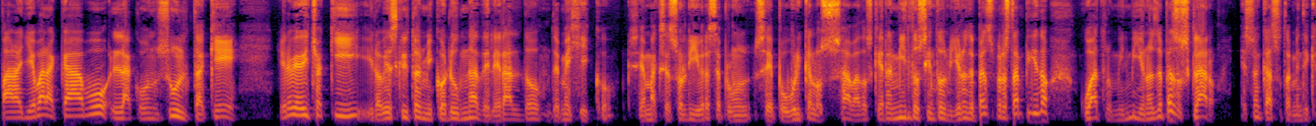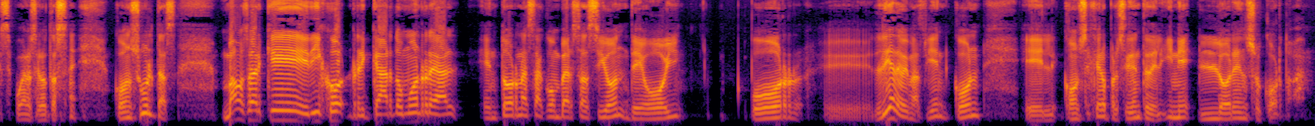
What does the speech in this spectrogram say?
para llevar a cabo la consulta que yo le había dicho aquí, y lo había escrito en mi columna del Heraldo de México, que se llama Acceso Libre, se, publica los sábados, que eran 1.200 millones de pesos, pero están pidiendo 4.000 millones de pesos. Claro, eso en caso también de que se puedan hacer otras consultas. Vamos a ver qué dijo Ricardo Monreal en torno a esta conversación de hoy por eh, el día de hoy más bien con el consejero presidente del INE Lorenzo Córdoba.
